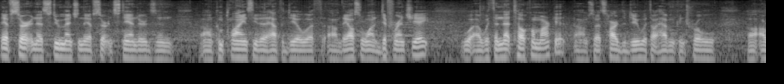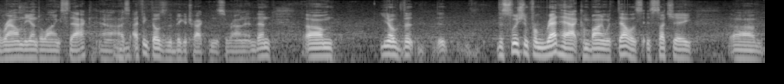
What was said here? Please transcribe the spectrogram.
They have certain, as Stu mentioned, they have certain standards and uh, compliance that they have to deal with. Um, they also want to differentiate uh, within that telco market, um, so it's hard to do without having control uh, around the underlying stack. Uh, mm -hmm. I, mm-hmm. I, think those are the big attractiveness around it. And then, um, you know, the, the, the, solution from Red Hat combined with Dell is, is such a um,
